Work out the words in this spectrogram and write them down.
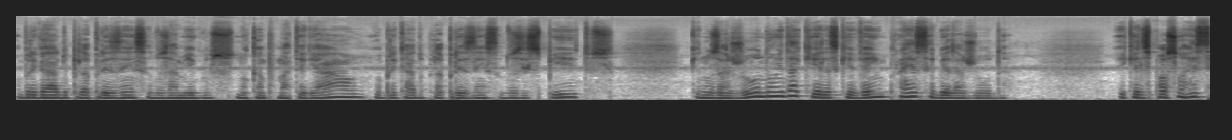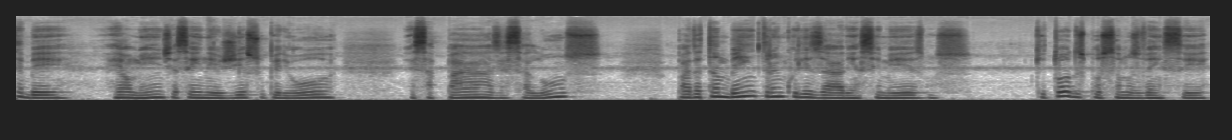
Obrigado pela presença dos amigos no campo material, obrigado pela presença dos espíritos que nos ajudam e daqueles que vêm para receber ajuda. E que eles possam receber realmente essa energia superior, essa paz, essa luz, para também tranquilizarem a si mesmos, que todos possamos vencer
